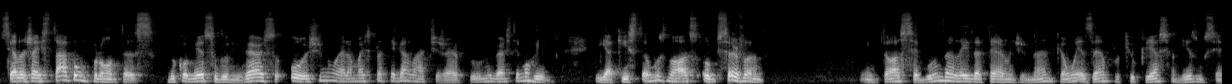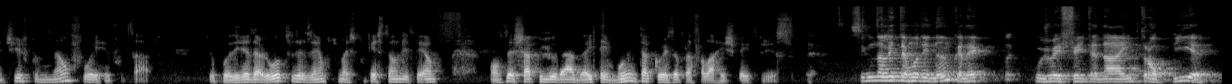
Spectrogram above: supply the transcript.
Se elas já estavam prontas no começo do universo, hoje não era mais para ter galáxia, já era para o universo ter morrido. E aqui estamos nós observando. Então, a segunda lei da termodinâmica é um exemplo que o criacionismo científico não foi refutado. Eu poderia dar outros exemplos, mas por questão de tempo, vamos deixar pendurado aí, tem muita coisa para falar a respeito disso. Segunda lei termodinâmica, né, cujo efeito é da entropia,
